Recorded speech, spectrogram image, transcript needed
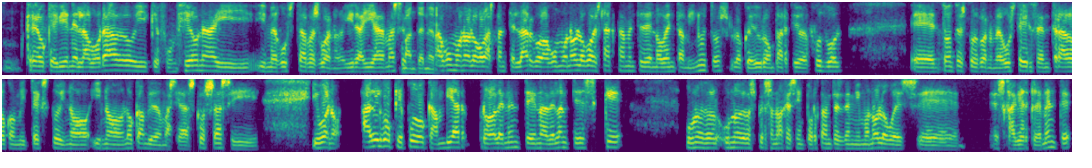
creo que bien elaborado y que funciona y, me gusta, pues bueno, ir ahí. Además, hago un monólogo bastante largo, hago un monólogo exactamente de 90 minutos, lo que dura un partido de fútbol. Eh, entonces, pues bueno, me gusta ir centrado con mi texto y no, y no, no cambio demasiadas cosas. Y, y bueno, algo que puedo cambiar probablemente en adelante es que uno de, uno de los personajes importantes de mi monólogo es, eh, es Javier Clemente,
